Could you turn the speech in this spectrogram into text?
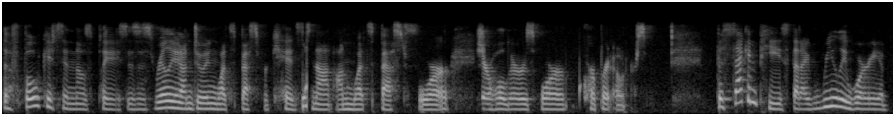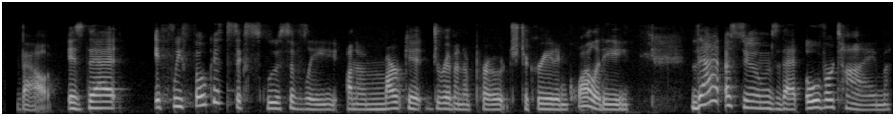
the focus in those places is really on doing what's best for kids, not on what's best for shareholders or corporate owners. The second piece that I really worry about is that if we focus exclusively on a market driven approach to creating quality, that assumes that over time,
